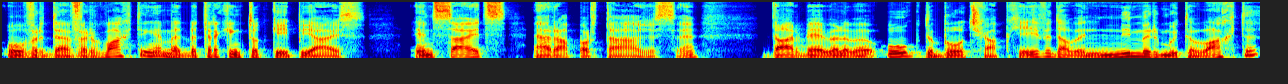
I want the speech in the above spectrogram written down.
over de verwachtingen met betrekking tot KPI's insights en rapportages. Hè. Daarbij willen we ook de boodschap geven dat we niet meer moeten wachten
